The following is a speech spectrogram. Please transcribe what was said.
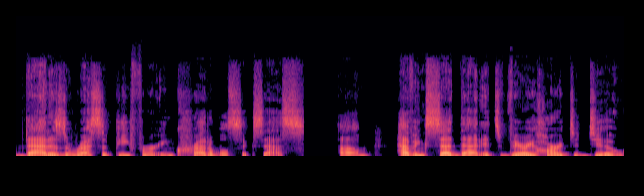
that is a recipe for incredible success. Um, having said that, it's very hard to do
